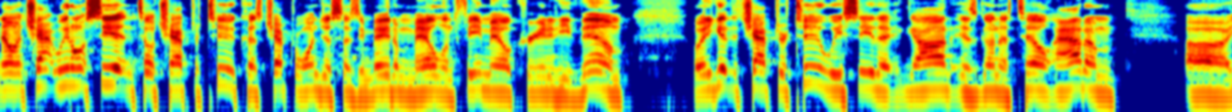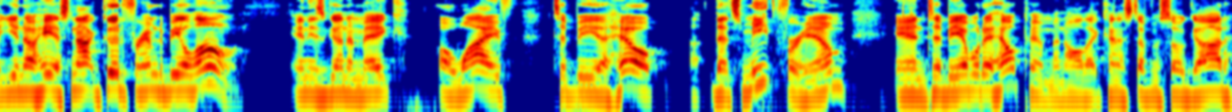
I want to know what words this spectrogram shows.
Now, in chat, we don't see it until chapter two because chapter one just says He made them male and female, created He them. When you get to chapter two, we see that God is going to tell Adam, uh, you know, hey, it's not good for him to be alone, and He's going to make a wife to be a help uh, that's meet for him and to be able to help him and all that kind of stuff. And so God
